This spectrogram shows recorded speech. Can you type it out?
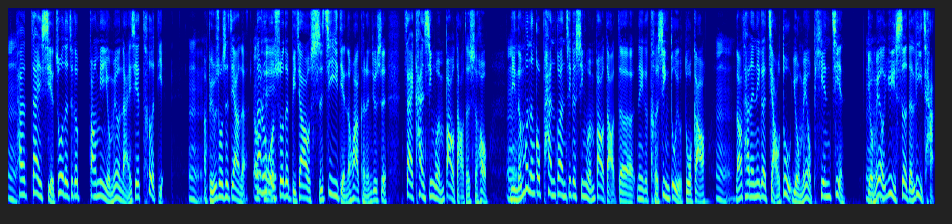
嗯他在写作的这个方面有没有哪一些特点？嗯啊，比如说是这样的。那如果说的比较实际一点的话，可能就是在看新闻报道的时候，嗯你能不能够判断这个新闻报道的那个可信度有多高？嗯然后它的那个角度有没有偏见？有没有预设的立场？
